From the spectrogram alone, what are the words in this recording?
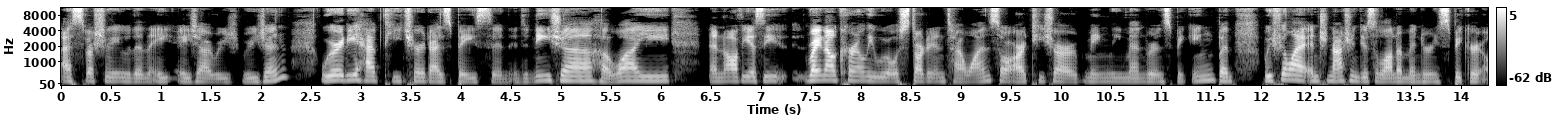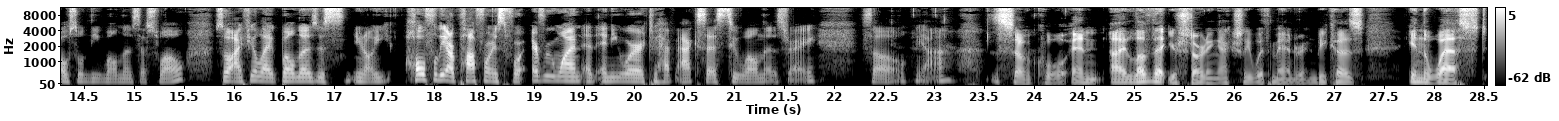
especially within the Asia re- region. We already have teacher that's based in Indonesia, Hawaii, and obviously right now currently we will start it in Taiwan. So our teacher are mainly Mandarin speaking, but we feel like internationally there's a lot of Mandarin speaker also need wellness as well. So I feel like wellness is you know hopefully our platform is for everyone and anywhere to have access to wellness, right? So, yeah. So cool. And I love that you're starting actually with Mandarin because in the West,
